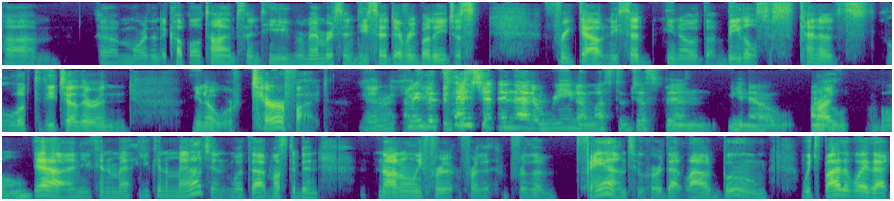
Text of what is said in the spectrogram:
um, uh, more than a couple of times, and he remembers, and he said everybody just freaked out, and he said, you know, the Beatles just kind of looked at each other and you know, were terrified. And, right. I mean, the tension just, in that arena must have just been, you know, unbelievable. Right. Yeah, and you can you can imagine what that must have been, not only for for the for the fans who heard that loud boom, which by the way, that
